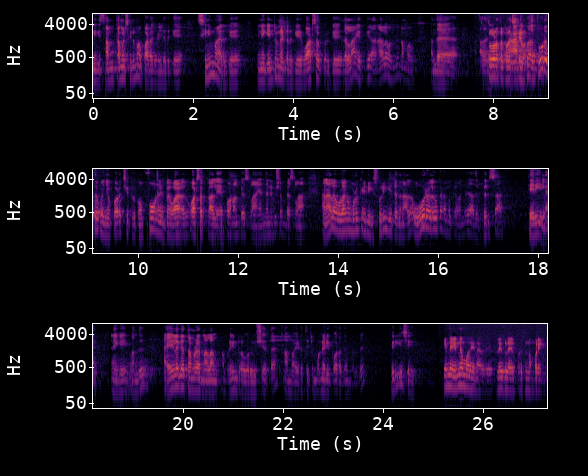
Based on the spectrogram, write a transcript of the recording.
இன்னைக்கு சம் தமிழ் சினிமா பாடல்கள் இருக்குது சினிமா இருக்குது இன்னைக்கு இன்டர்நெட் இருக்குது வாட்ஸ்அப் இருக்குது இதெல்லாம் இருக்குது அதனால வந்து நம்ம அந்த தூரத்தை குறைச்சிட்டே அந்த கொ- தூரத்தை கொஞ்சம் குறைச்சிட்டு இருக்கோம் ஃபோனு இப்போ வாட்ஸ்அப் கால் எப்போ வேணாலும் பேசலாம் எந்த நிமிஷம் பேசலாம். அதனால உலகம் முழுக்க இன்னைக்கு சுருங்கிட்டதுனால ஓரளவுக்கு நமக்கு வந்து அது பெருசாக தெரியல. இன்னைக்கு வந்து அயலக தமிழர் நலம் அப்படின்ற ஒரு விஷயத்த நம்ம எடுத்துட்டு முன்னாடி போகிறதுன்றது பெரிய செய்தி. என்ன என்ன மாதிரியான விளைவுகளை ஏற்படுத்தி நம்புறீங்க?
